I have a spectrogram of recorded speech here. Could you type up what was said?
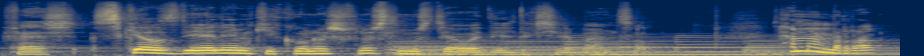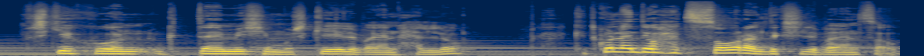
فاش skills ديالي ما كيكونوش في نفس المستوى ديال داكشي اللي باغي نصاوب شحال من مرة فاش كيكون قدامي شي مشكل باغي نحلو كتكون عندي واحد الصورة لداكشي اللي باغي نصاوب.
